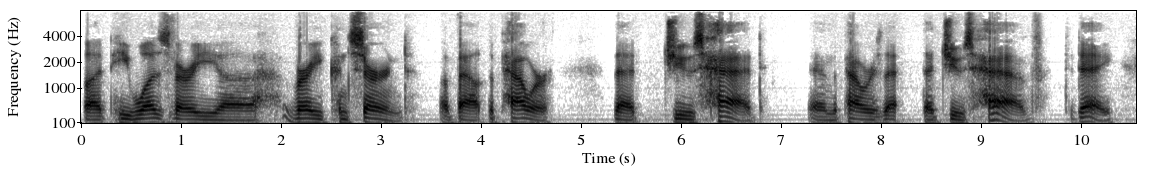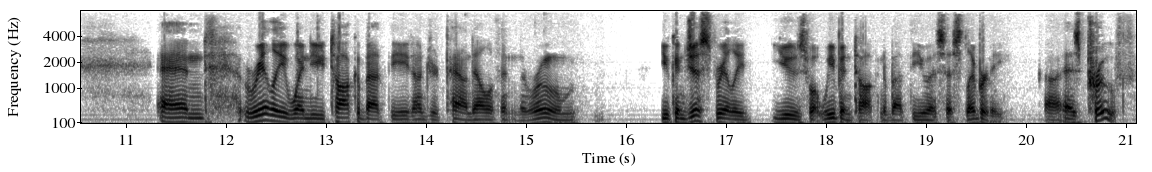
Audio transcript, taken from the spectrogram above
but he was very uh, very concerned about the power that Jews had and the powers that that Jews have today. And really, when you talk about the 800 pound elephant in the room, you can just really use what we've been talking about, the USS Liberty, uh, as proof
